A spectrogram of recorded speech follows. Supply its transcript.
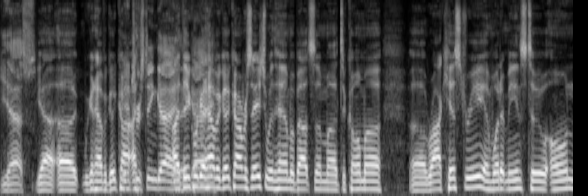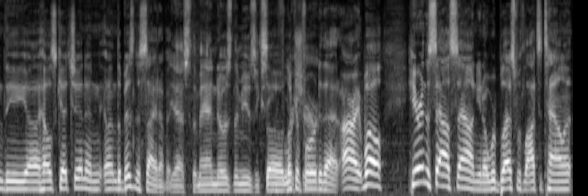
Yes. Yeah, uh, we're going to have a good con- Interesting guy, I think we're going to have a good conversation with him about some uh, Tacoma uh, rock history and what it means to own the uh, Hell's Kitchen and on the business side of it. Yes, the man knows the music So for looking sure. forward to that. All right. Well, here in the South Sound, you know, we're blessed with lots of talent,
